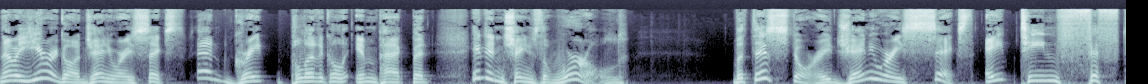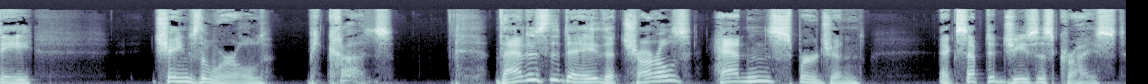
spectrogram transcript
Now, a year ago on January 6th, had great political impact, but it didn't change the world. But this story, January 6th, 1850, changed the world because that is the day that Charles Haddon Spurgeon accepted Jesus Christ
